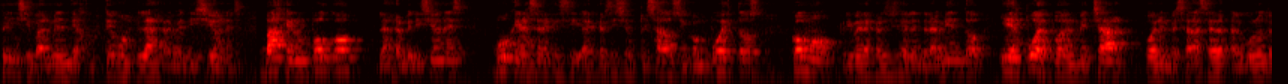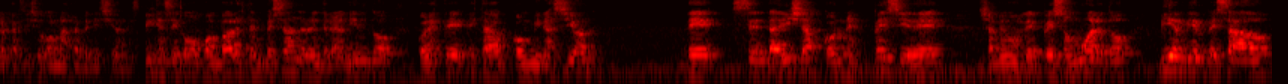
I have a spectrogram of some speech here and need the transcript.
principalmente ajustemos las repeticiones. Bajen un poco las repeticiones, busquen hacer ejercicios pesados y compuestos, como primer ejercicio del entrenamiento y después pueden mechar, pueden empezar a hacer algún otro ejercicio con más repeticiones. Fíjense cómo Juan Pablo está empezando el entrenamiento con este, esta combinación de sentadillas con una especie de, llamémosle peso muerto, bien bien pesado,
